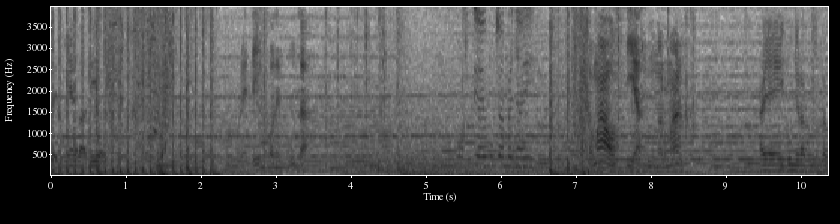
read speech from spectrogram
de mierda, tío. Murete, hijo de puta. Hostia, hay mucha peña ahí. Toma hostias, un normal. Ay, ay, cuño, la he visto.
